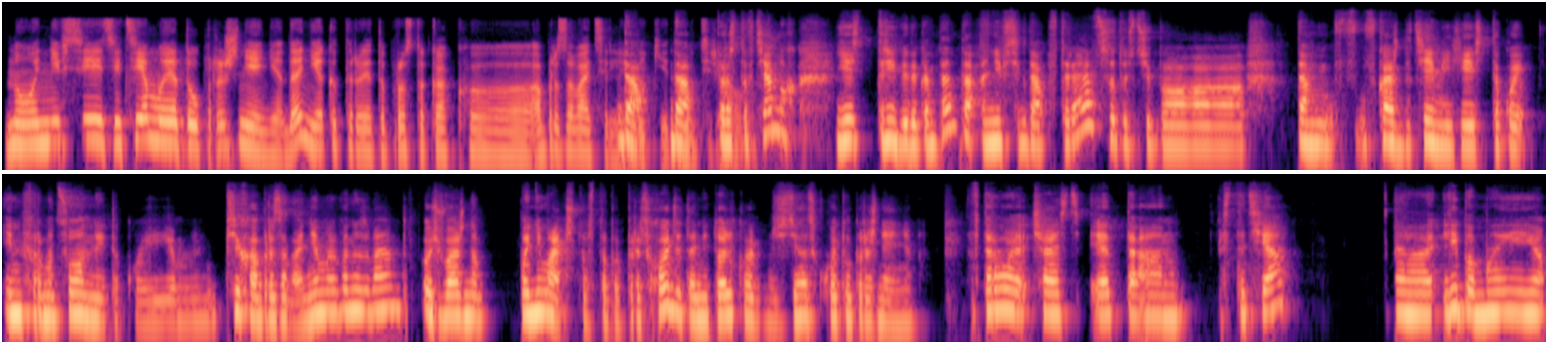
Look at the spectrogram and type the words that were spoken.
Но не все эти темы это упражнения, да? Некоторые это просто как э, образовательные Да, какие-то да. Просто материалы. в темах есть три вида контента, они всегда повторяются. То есть, типа, там в каждой теме есть такой информационный такой психообразование, мы его называем. Очень важно понимать, что с тобой происходит, а не только сделать какое-то упражнение. Вторая часть— это статья, либо мы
